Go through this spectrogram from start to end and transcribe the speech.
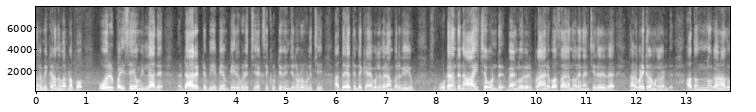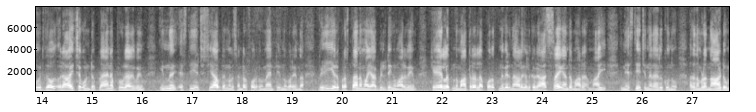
നിർമ്മിക്കണം എന്ന് പറഞ്ഞപ്പോൾ ഒരു പൈസയും ഇല്ലാതെ ഡയറക്റ്റ് ബി ബി എം പിയിൽ വിളിച്ച് എക്സിക്യൂട്ടീവ് എഞ്ചിനീയർ വിളിച്ച് അദ്ദേഹത്തിന്റെ ക്യാബിൽ വരാൻ പറയുകയും ഉടനെ തന്നെ ആഴ്ച കൊണ്ട് ബാംഗ്ലൂർ ഒരു പ്ലാന് പാസ്സാകുക എന്ന് പറയുന്നതിന് ചെറിയ ചെറിയ നടപടിക്രമങ്ങളുണ്ട്. അതൊന്നും കാണാതെ ഒരു ഒരാഴ്ച കൊണ്ട് പ്ലാൻ അപ്രൂവൽ ആകുകയും ഇന്ന് എസ് ടി എച്ച് ശിയാബ്ദങ്ങൾ സെന്റർ ഫോർ ഹ്യൂമാനിറ്റി എന്ന് പറയുന്ന വലിയൊരു പ്രസ്ഥാനമായി ആ ബിൽഡിംഗ് മാറുകയും കേരളത്തിൽ നിന്ന് മാത്രമല്ല പുറത്തുനിന്ന് വരുന്ന ആളുകൾക്ക് ഒരു ആശ്രയ കേന്ദ്രമായി ഇന്ന് എസ് ടി എച്ച് നിലനിൽക്കുന്നു. അത് നമ്മുടെ നാടും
